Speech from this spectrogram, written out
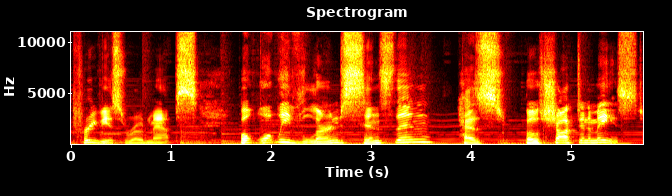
previous roadmaps. But what we've learned since then has both shocked and amazed.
